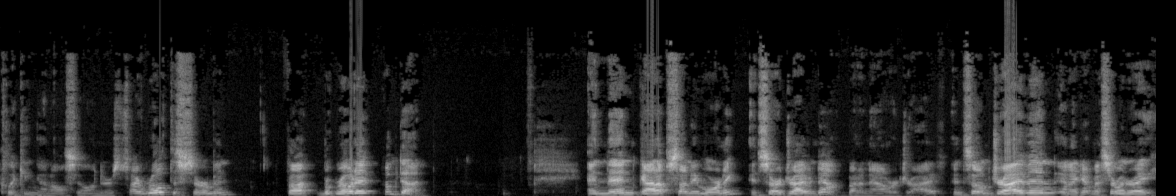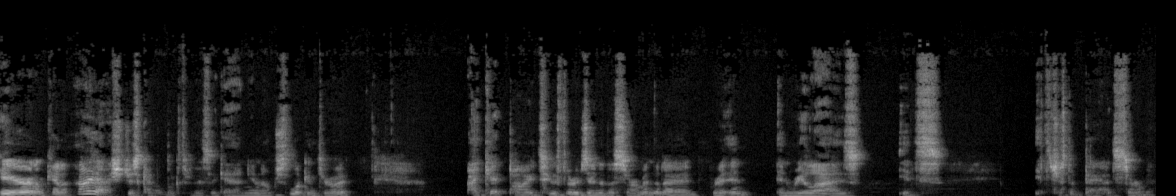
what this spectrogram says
clicking on all cylinders. So I wrote the sermon, thought wrote it. I'm done. And then got up Sunday morning and started driving down, about an hour drive. And so I'm driving and I got my sermon right here and I'm kind of, oh ah, yeah, I should just kind of look through this again. You know, I'm just looking through it. I get probably two thirds into the sermon that I had written and realize it's it's just a bad sermon.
